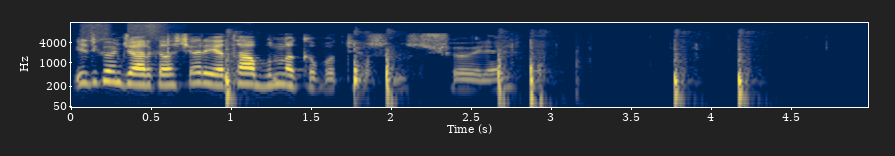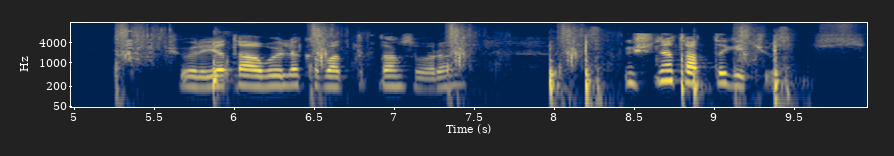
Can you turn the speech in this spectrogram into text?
İlk önce arkadaşlar yatağı bununla kapatıyorsunuz. Şöyle. Şöyle yatağı böyle kapattıktan sonra üstüne tahta geçiyorsunuz.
